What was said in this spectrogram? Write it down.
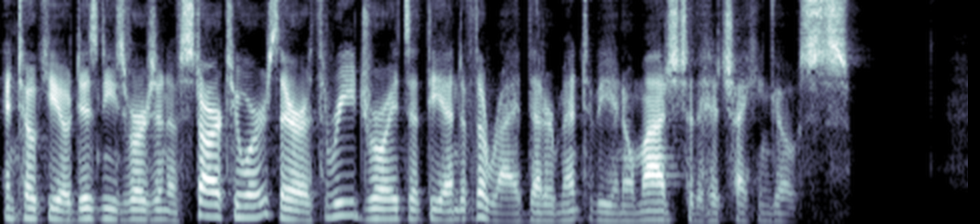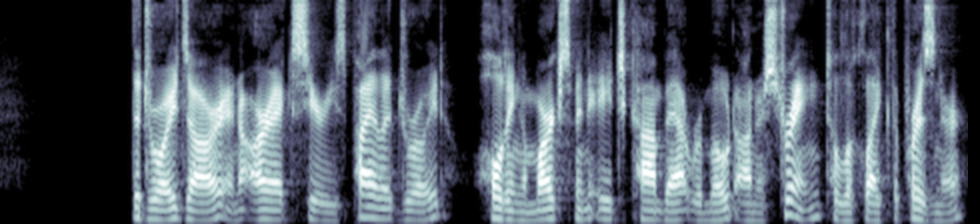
In Tokyo Disney's version of Star Tours, there are three droids at the end of the ride that are meant to be an homage to the hitchhiking ghosts. The droids are an RX series pilot droid holding a Marksman H combat remote on a string to look like the prisoner.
